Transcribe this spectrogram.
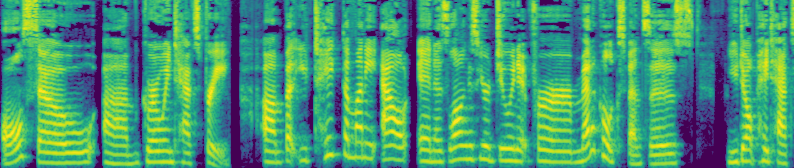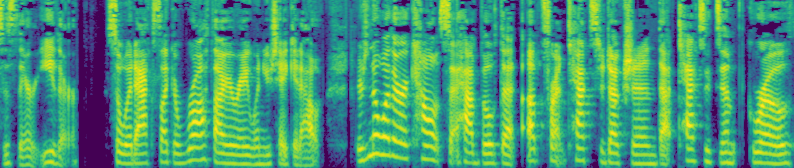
also um, growing tax free. Um, but you take the money out, and as long as you're doing it for medical expenses, you don't pay taxes there either. So it acts like a Roth IRA when you take it out. There's no other accounts that have both that upfront tax deduction, that tax exempt growth,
